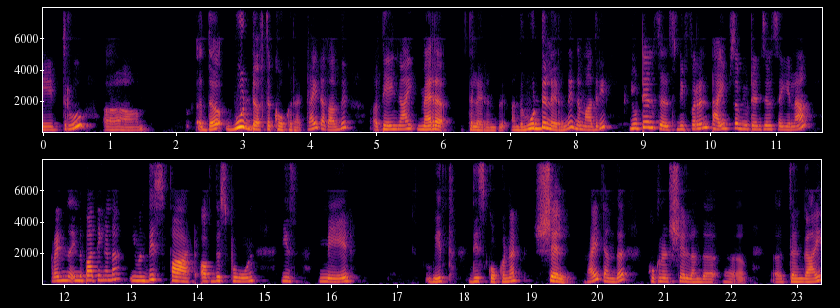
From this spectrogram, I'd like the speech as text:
made through of the wood of the coconut right? அதாவது தேங்காய் மரத்துல இருந்து அந்த woodல இருந்து இந்த மாதிரி utensils different types of utensils செய்யலாம். ரைட் இந்த இந்த பார்த்தீங்கன்னா even this part of the spoon is made with this coconut shell right அந்த கோகோனட் ஷெல் அந்த தேங்காய்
